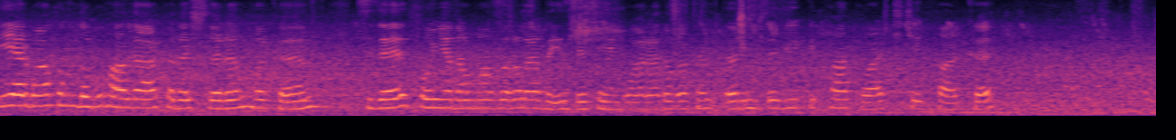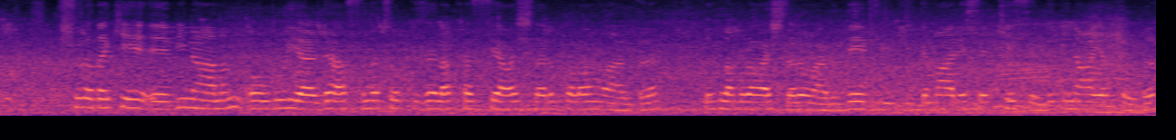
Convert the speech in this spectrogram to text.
Diğer balkonum da bu halde arkadaşlarım. Bakın size Konya'dan manzaralar da izleteyim bu arada. Bakın önümüzde büyük bir park var. Çiçek Parkı. Şuradaki e, binanın olduğu yerde aslında çok güzel akasya ağaçları falan vardı. Ihlamur ağaçları vardı. Dev büyüklükte maalesef kesildi. Bina yapıldı.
